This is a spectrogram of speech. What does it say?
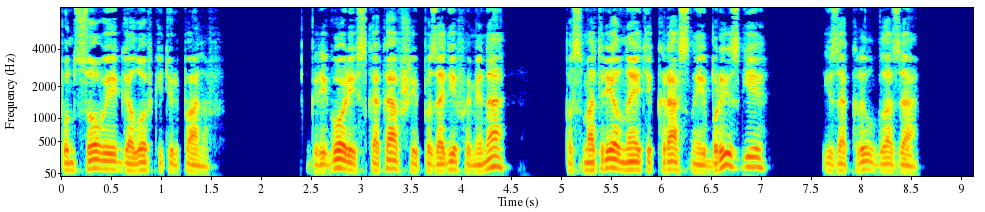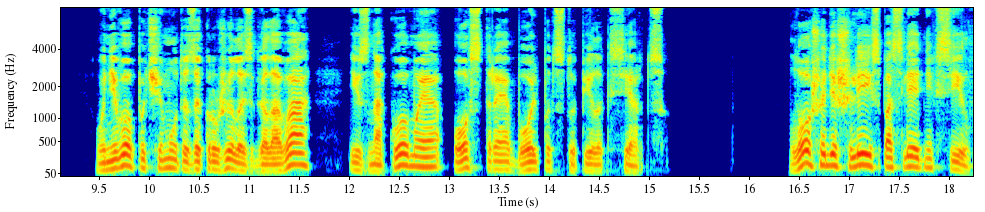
пунцовые головки тюльпанов. Григорий, скакавший позади Фомина, посмотрел на эти красные брызги и закрыл глаза. У него почему-то закружилась голова, и знакомая острая боль подступила к сердцу. Лошади шли из последних сил.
